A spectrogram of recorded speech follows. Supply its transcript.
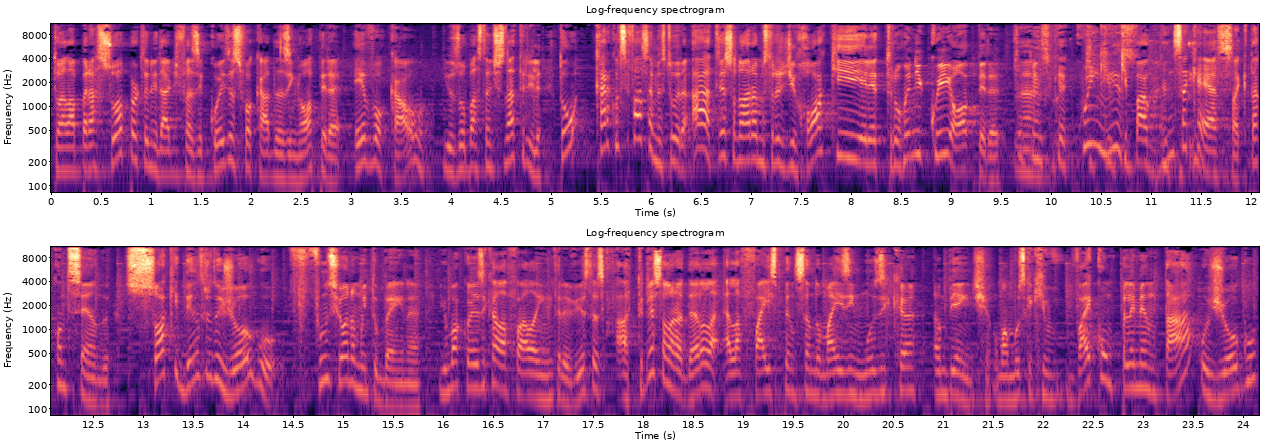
Então ela abraçou a oportunidade de fazer coisas focadas em ópera e vocal e usou bastante isso na trilha. Então, cara, quando você faz essa mistura, ah, a trilha sonora é uma mistura de rock, eletrônico e ópera. Eu ah. penso que é Queen que, que, que bagunça que é essa? O que tá acontecendo? Só que dentro do jogo funciona muito bem, né? E uma coisa que ela fala em entrevistas, a trilha sonora dela, ela faz pensando mais em música ambiente, uma música que vai complementar o jogo,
